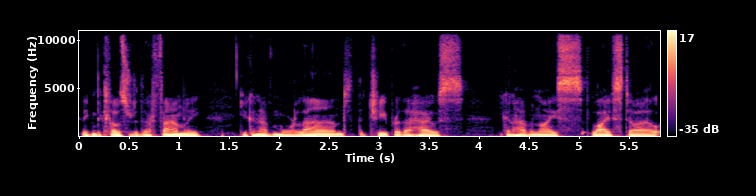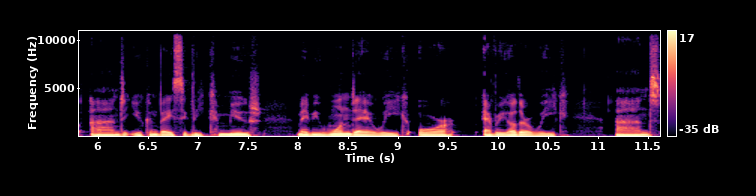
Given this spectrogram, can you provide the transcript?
they can be closer to their family. You can have more land. The cheaper the house, you can have a nice lifestyle, and you can basically commute maybe one day a week or every other week. And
